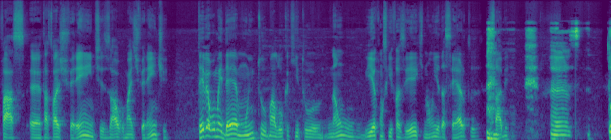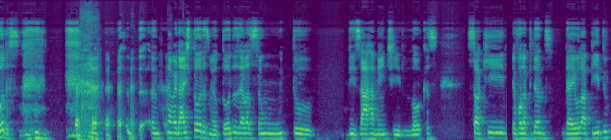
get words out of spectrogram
faz é, tatuagens diferentes, algo mais diferente, teve alguma ideia muito maluca que tu não ia conseguir fazer, que não ia dar certo, sabe? uh, todas. Na verdade, todas, meu. Todas elas são muito bizarramente loucas. Só que eu vou lapidando. Daí eu lapido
